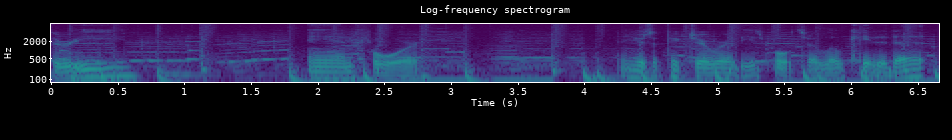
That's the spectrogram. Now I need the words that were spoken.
three, and four. And here's a picture where these bolts are located at.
